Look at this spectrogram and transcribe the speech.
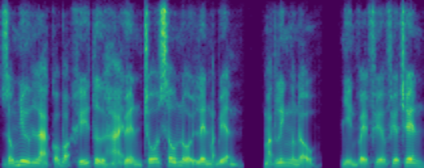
giống như là có bọt khí từ hải huyền chỗ sâu nổi lên mặt biển, mạc linh ngầm đầu, nhìn về phía phía trên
